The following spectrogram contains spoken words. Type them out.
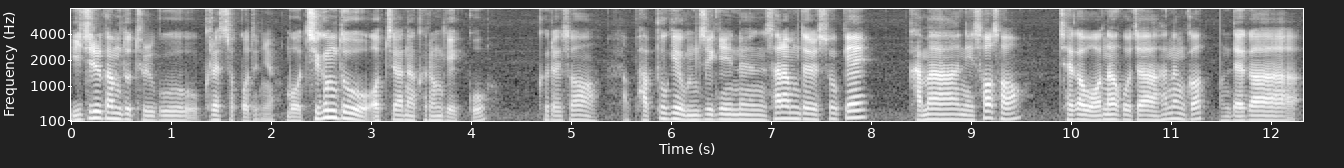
이질감도 들고 그랬었거든요. 뭐 지금도 없지 않아 그런 게 있고 그래서 바쁘게 움직이는 사람들 속에 가만히 서서 제가 원하고자 하는 것, 내가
